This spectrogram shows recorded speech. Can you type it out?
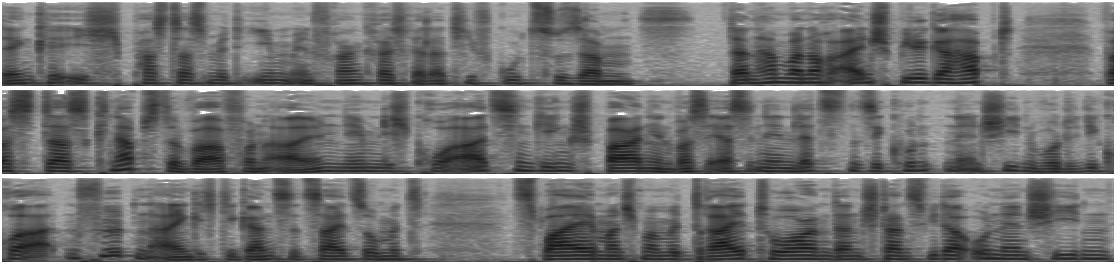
denke ich, passt das mit ihm in Frankreich relativ gut zusammen. Dann haben wir noch ein Spiel gehabt, was das knappste war von allen, nämlich Kroatien gegen Spanien, was erst in den letzten Sekunden entschieden wurde. Die Kroaten führten eigentlich die ganze Zeit so mit zwei, manchmal mit drei Toren, dann stand es wieder unentschieden.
